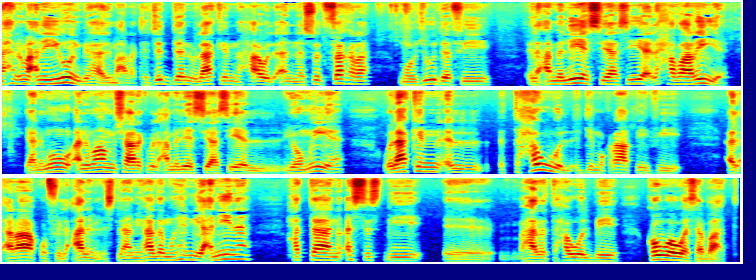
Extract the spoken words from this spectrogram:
نحن معنيون بهذه المعركة جدا ولكن نحاول أن نسد ثغرة موجودة في العملية السياسية الحضارية. يعني مو أنا ما مشارك بالعملية السياسية اليومية ولكن التحول الديمقراطي في العراق وفي العالم الإسلامي هذا مهم يعنينا حتى نؤسس لهذا التحول بقوة وثبات.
